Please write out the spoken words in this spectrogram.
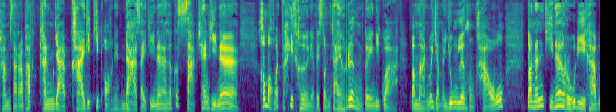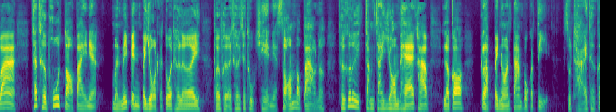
คำสารพัดคันหยาบคายที่คิดออกเนี่ยด่าใส่ทีน่าแล้วก็สาบแช่งทีน่าเขาบอกว่าให้เธอเนี่ยไปสนใจเรื่องของตัวเองดีกว่า ประมาณว่าอย่ามายุ่งเรื่องของเขา ตอนนั้นทีน่ารู้ดีครับว่า ถ้าเธอพูดต่อไปเนี่ยมันไม่เป็นประโยชน์กับตัวเธอเลย เผลอๆ เธอจะถูกเชนเนี่ยซ้อมเปล่าๆ เนาะ เธอก็เลยจำใจยอมแพ้ครับ แล้วก็กลับไปนอนตามปกติ สุดท้ายเธอก็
